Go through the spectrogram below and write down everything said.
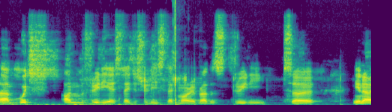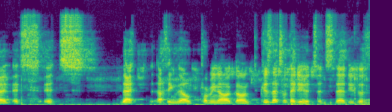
Um, which on the 3DS they just released that Mario Brothers 3D. So you know it's it's that I think they'll probably now go on because that's what they do. It's, it's they do the,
